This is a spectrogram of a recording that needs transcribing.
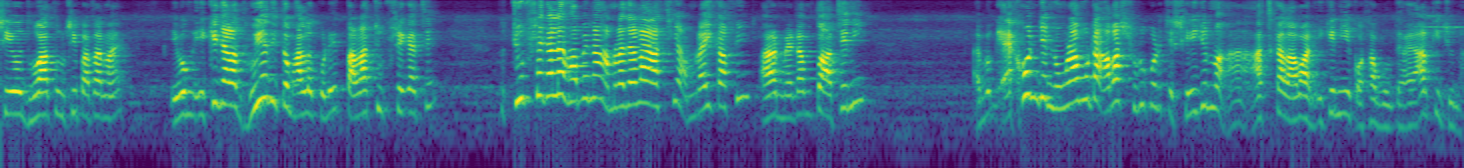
সেও ধোয়া তুলসী পাতা নয়। এবং একে যারা ধুয়ে দিত ভালো করে, তারা চুপসে গেছে। তো চুপসে গেলে হবে না, আমরা যারা আছি, আমরাই কাফি, আর ম্যাডাম তো আছেনই। এবং এখন যে নোংরামোটা আবার শুরু করেছে, সেই জন্য আজকাল আবার একে নিয়ে কথা বলতে হয়, আর কিছু না।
